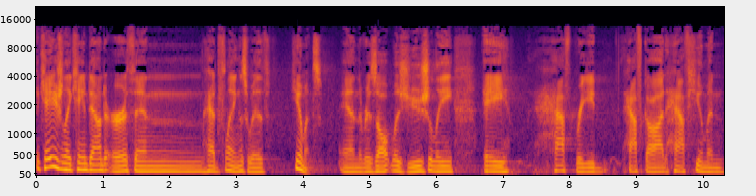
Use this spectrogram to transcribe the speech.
occasionally came down to earth and had flings with humans. And the result was usually a half breed, half god, half human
